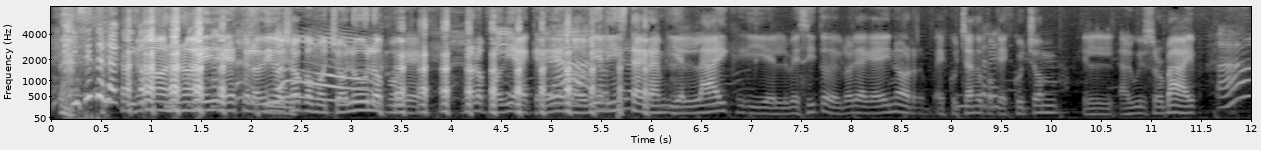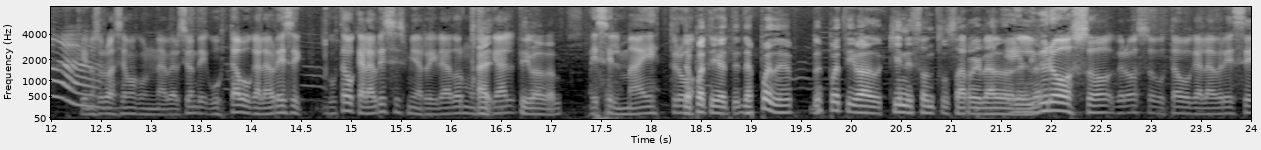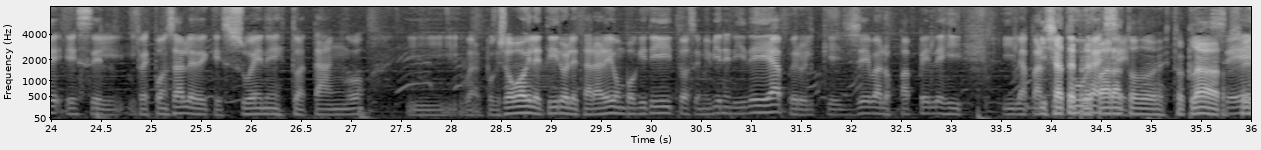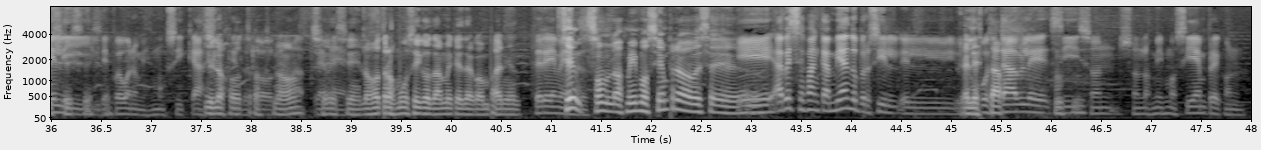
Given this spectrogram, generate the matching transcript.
No, no, no, ahí esto lo digo yo como cholulo porque no lo podía creer. Cuando vi Claro, el pero- Instagram y el like y el besito de Gloria Gaynor, escuchando porque escuchó el I Will Survive, Ah. Que nosotros hacemos con una versión de Gustavo Calabrese. Gustavo Calabrese es mi arreglador Ay, musical, te iba a- es el maestro, después, te, te- después, de- después te iba a- quiénes son tus arregladores. el ¿no? grosso, grosso Gustavo Calabrese es el responsable de que suene esto a tango. Y bueno, porque yo voy, le tiro, le tarareo un poquitito, se me viene la idea, pero el que lleva los papeles y, y la y partitura ya te es prepara él. todo esto, claro. Es sí, él sí, y sí, después, bueno, mis músicas. Y los otros, ¿no? Sí, sí, los otros músicos también que te acompañan. Tremendo. ¿Sí, ¿Son los mismos siempre o a veces? Eh, a veces van cambiando, pero sí, el, el El grupo staff. estable sí Ujú. son, son los mismos siempre. con,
